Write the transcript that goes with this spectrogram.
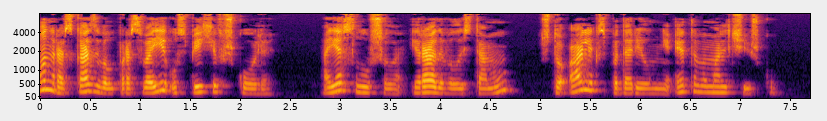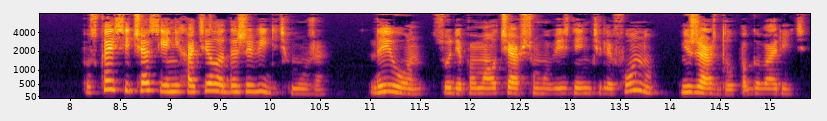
он рассказывал про свои успехи в школе, а я слушала и радовалась тому, что Алекс подарил мне этого мальчишку. Пускай сейчас я не хотела даже видеть мужа, да и он, судя по молчавшему весь день телефону, не жаждал поговорить.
